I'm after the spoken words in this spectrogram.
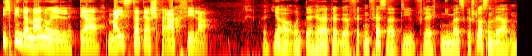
Ich bin der Manuel, der Meister der Sprachfehler. Ja, und der Herr der geöffneten Fässer, die vielleicht niemals geschlossen werden.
